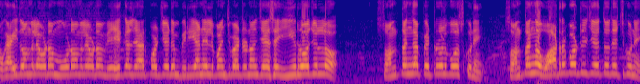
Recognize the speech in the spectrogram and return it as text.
ఒక ఐదు వందలు ఇవ్వడం మూడు వందలు ఇవ్వడం వెహికల్స్ ఏర్పాటు చేయడం బిర్యానీలు పంచిపెట్టడం చేసే ఈ రోజుల్లో సొంతంగా పెట్రోల్ పోసుకుని సొంతంగా వాటర్ బాటిల్ చేతితో తెచ్చుకుని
